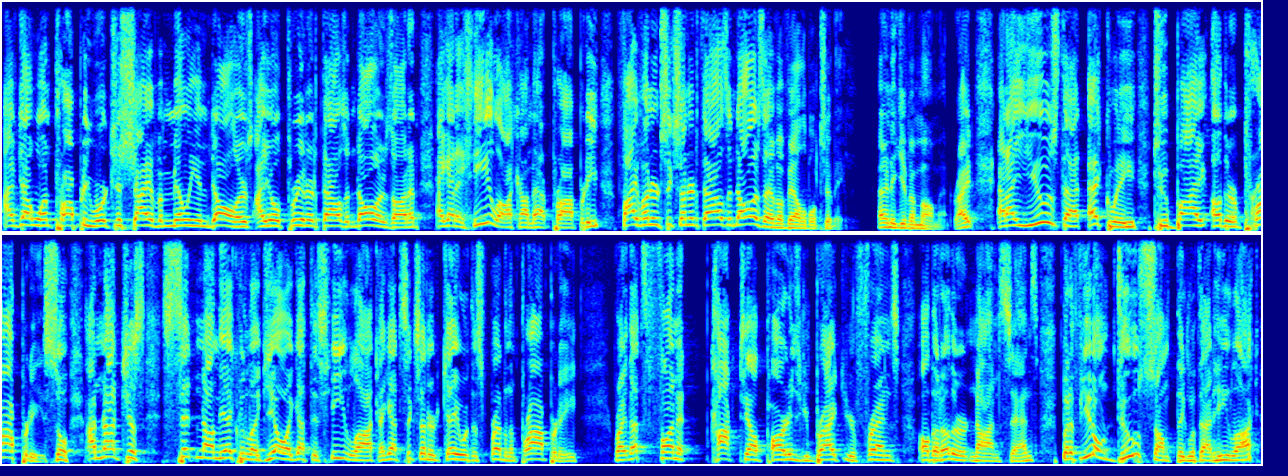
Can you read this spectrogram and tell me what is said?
I've got one property worth just shy of a million dollars. I owe $300,000 on it. I got a HELOC on that property, $500,000, $600,000 I have available to me at any given moment, right? And I use that equity to buy other properties. So I'm not just sitting on the equity like, yo, I got this HELOC, I got 600K worth of spread on the property, right? That's fun at cocktail parties. You brag to your friends, all that other nonsense. But if you don't do something with that HELOC,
